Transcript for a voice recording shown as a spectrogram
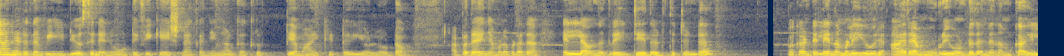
ഞാനിടുന്ന വീഡിയോസിന്റെ നോട്ടിഫിക്കേഷനൊക്കെ നിങ്ങൾക്ക് കൃത്യമായി കിട്ടുകയുള്ളൂ കേട്ടോ അപ്പോൾ അതായത് നമ്മളിവിടെ എല്ലാം ഒന്ന് ഗ്രേറ്റ് ചെയ്തെടുത്തിട്ടുണ്ട്. ഇപ്പോൾ കണ്ടില്ലേ നമ്മൾ ഈ ഒരു അരമുറി കൊണ്ട് തന്നെ നമുക്ക് അതിൽ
